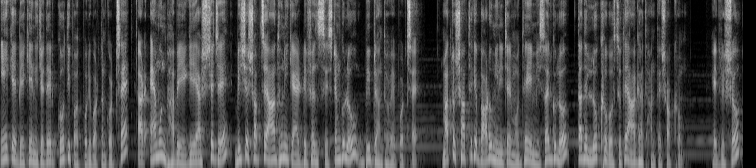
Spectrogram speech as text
এঁকে বেঁকে নিজেদের গতিপথ পরিবর্তন করছে আর এমনভাবে এগিয়ে আসছে যে বিশ্বের সবচেয়ে আধুনিক এয়ার ডিফেন্স সিস্টেমগুলোও বিভ্রান্ত হয়ে পড়ছে। মাত্র সাত থেকে বারো মিনিটের মধ্যে এই মিসাইলগুলো তাদের লক্ষ্যবস্তুতে আঘাত হানতে সক্ষম। এই দৃশ্য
